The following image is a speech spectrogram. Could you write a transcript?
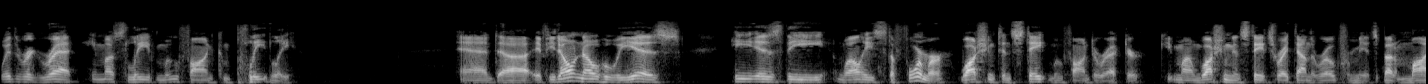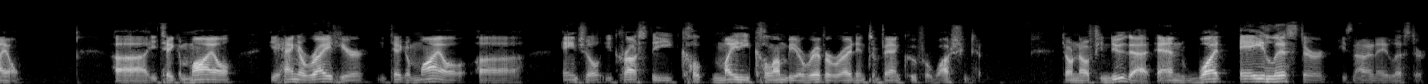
with regret he must leave MUFON completely. And uh, if you don't know who he is, he is the well, he's the former Washington State MUFON director. Keep in mind, Washington State's right down the road from me. It's about a mile. Uh, you take a mile, you hang a right here, you take a mile, uh, Angel, you cross the Col- mighty Columbia River right into Vancouver, Washington. Don't know if you knew that. And what A-lister, he's not an A-lister.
